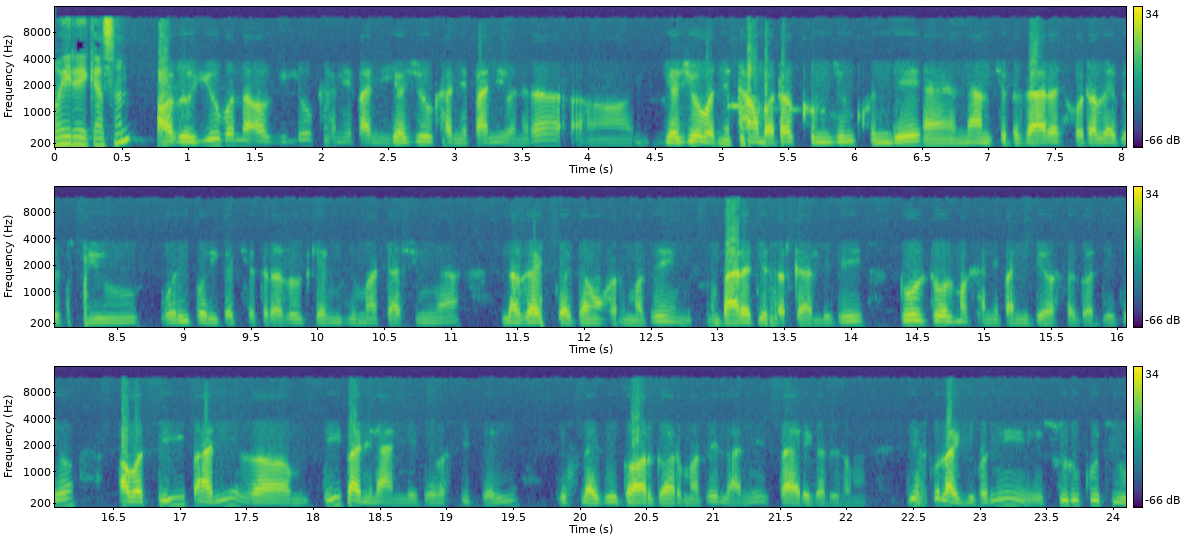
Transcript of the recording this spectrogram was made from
भइरहेका छन्? हजुर योभन्दा अघिल्लो खानेपानी गजो खानेपानी भनेर गजो भन्ने ठाउँबाट खुम्जुङ खुन्डे नाम्चे बजार होटल एभरेज भ्यू वरिपरिका क्षेत्रहरू क्याङजुमा टासिङमा लगायतका गाउँहरूमा चाहिँ भारतीय सरकारले चाहिँ टोल टोलमा खानेपानी व्यवस्था गरिदिएको अब त्यही पानी र त्यही पानीलाई हामीले व्यवस्थित गरी त्यसलाई चाहिँ घर घरमा चाहिँ लाने तयारी गर्दैछौँ। त्यसको लागि पनि सुरुको त्यो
